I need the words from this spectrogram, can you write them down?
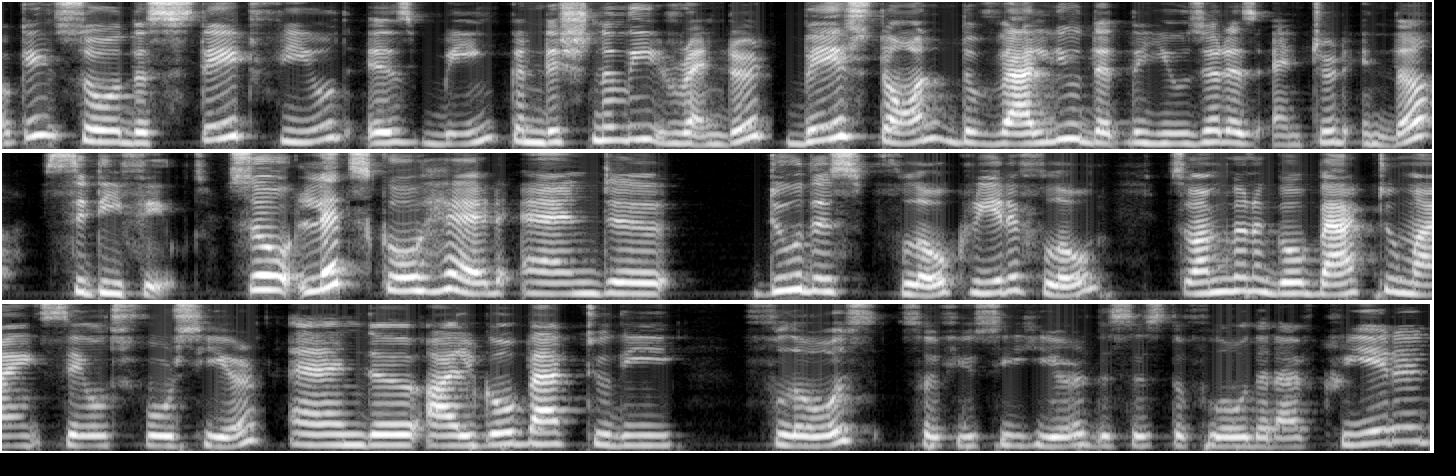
Okay, so the state field is being conditionally rendered based on the value that the user has entered in the city field. So let's go ahead and uh, do this flow, create a flow. So I'm going to go back to my Salesforce here and uh, I'll go back to the flows. So if you see here, this is the flow that I've created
